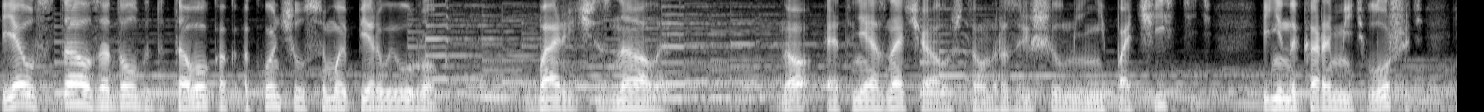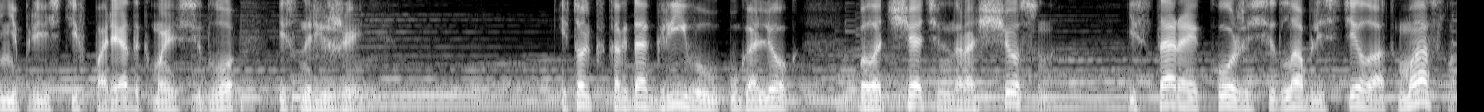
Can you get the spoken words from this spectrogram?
Я устал задолго до того, как окончился мой первый урок. Барич знал это. Но это не означало, что он разрешил мне не почистить и не накормить лошадь и не привести в порядок мое седло и снаряжение. И только когда грива уголек была тщательно расчесана и старая кожа седла блестела от масла,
